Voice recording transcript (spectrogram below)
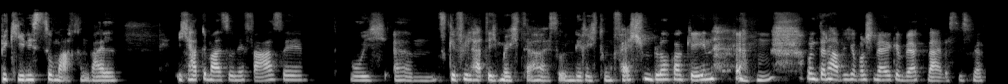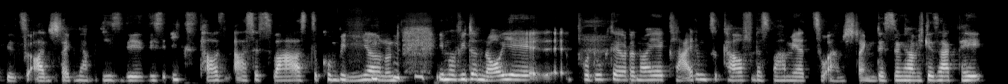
Bikinis zu machen, weil ich hatte mal so eine Phase, wo ich ähm, das Gefühl hatte, ich möchte so also in die Richtung Fashion-Blogger gehen. Mhm. Und dann habe ich aber schnell gemerkt, nein, das ist mir viel zu anstrengend, aber diese, diese x-tausend Accessoires zu kombinieren und immer wieder neue Produkte oder neue Kleidung zu kaufen, das war mir zu anstrengend. Deswegen habe ich gesagt, hey,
